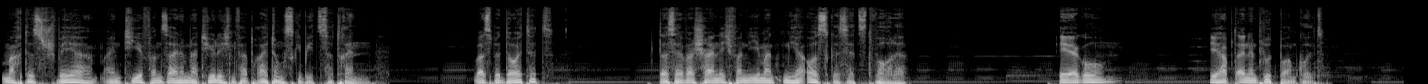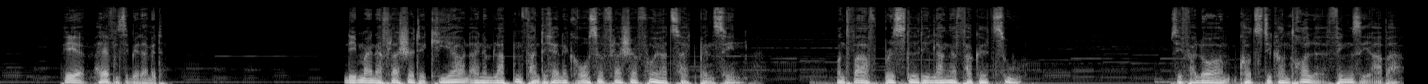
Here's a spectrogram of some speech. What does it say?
macht es schwer, ein Tier von seinem natürlichen Verbreitungsgebiet zu trennen. Was bedeutet, dass er wahrscheinlich von jemandem hier ausgesetzt wurde. Ergo, ihr habt einen Blutbaumkult. Hier, helfen Sie mir damit. Neben einer Flasche Tequila und einem Lappen fand ich eine große Flasche Feuerzeugbenzin und warf Bristol die lange Fackel zu. Sie verlor kurz die Kontrolle, fing sie aber.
